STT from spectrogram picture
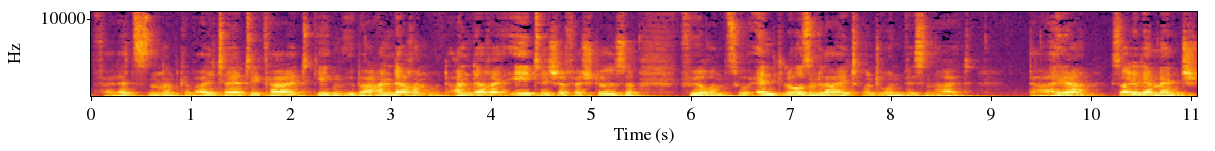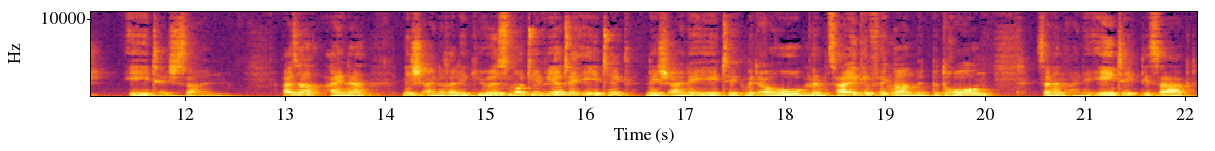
Verletzen und Gewalttätigkeit gegenüber anderen und andere ethische Verstöße führen zu endlosem Leid und Unwissenheit. Daher sollte der Mensch ethisch sein. Also eine nicht eine religiös motivierte Ethik, nicht eine Ethik mit erhobenem Zeigefinger und mit Bedrohung, sondern eine Ethik, die sagt,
